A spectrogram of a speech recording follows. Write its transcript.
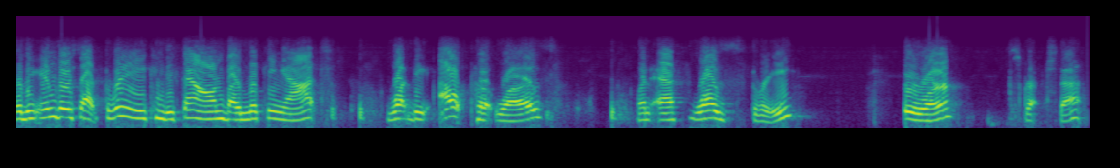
Well, the inverse at 3 can be found by looking at what the output was when f was 3, or, scratch that,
